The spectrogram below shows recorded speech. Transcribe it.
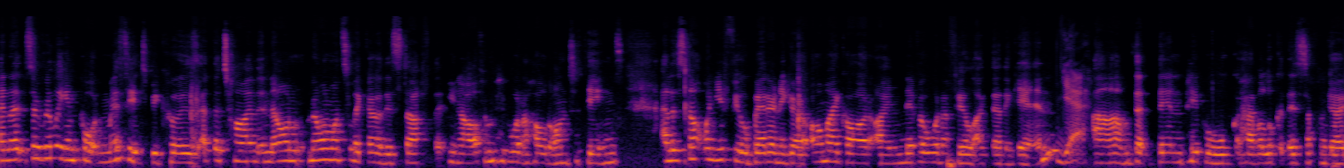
and it's a really important message because at the time and no one no one wants to let go of this stuff that you know often people want to hold on to things. And it's not when you feel better and you go oh my god i never want to feel like that again yeah. um, that then people will have a look at their stuff and go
